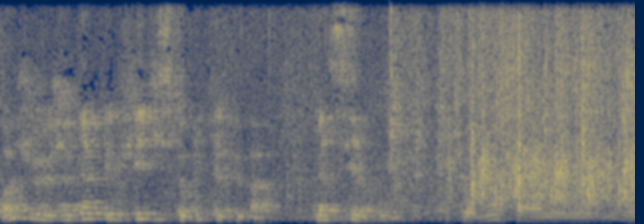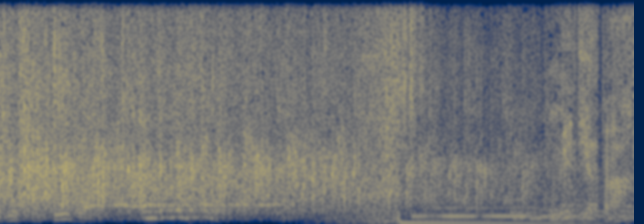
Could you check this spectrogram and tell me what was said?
moi j'aime bien qualifier d'historique quelque part. Merci à vous. Tu vas bien faire le, le Mediapart.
